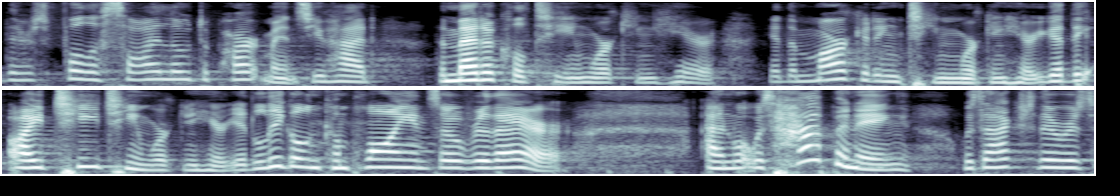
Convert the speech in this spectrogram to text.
There's full of siloed departments. You had the medical team working here, you had the marketing team working here, you had the IT team working here, you had legal and compliance over there. And what was happening was actually there was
